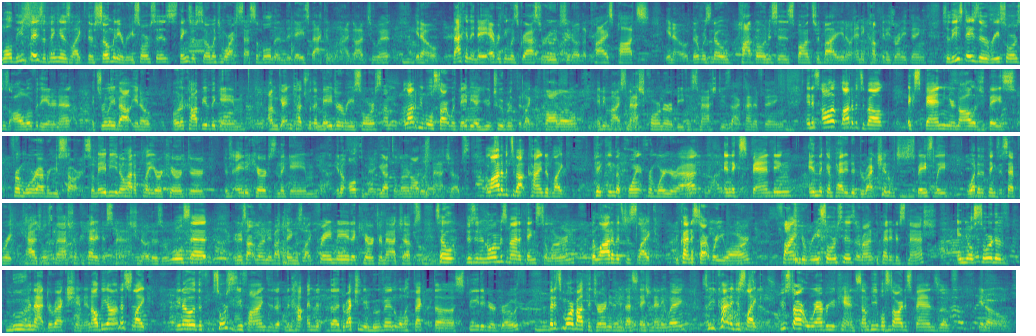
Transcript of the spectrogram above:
Well, these days the thing is like there's so many resources. Things are so much more accessible than the days back in when I got to it. You know, back in the day everything was grassroots. You know, the prize pots. You know, there was no pot bonuses sponsored by you know any companies or anything. So these days there are resources all over the internet. It's really about you know own a copy of the game. Um, get in touch with a major resource. Um, a lot of people will start with maybe a YouTuber that like to follow, maybe My Smash Corner or Beefy Smash Doods that kind of thing. And it's all a lot of it's about expanding your knowledge base from wherever you start. So maybe you know how to play your character. There's 80 characters in the game. You know, Ultimate, you have to learn all those matchups. A lot of it's about kind of like picking the point from where you're at and expanding in the competitive direction, which is just basically what are the things that separate casual Smash from competitive Smash. You know, there's a rule set. You're gonna start learning about things like frame data, character matchups. So there's an enormous amount of things to learn, but a lot of it's just like you kind of start where you are find resources around competitive Smash, and you'll sort of move in that direction. And I'll be honest, like you know, the sources you find and, how, and the, the, direction you move in will affect the speed of your growth. But it's more about the journey than the destination anyway. So you kind of just like you start wherever you can. Some people start as fans of you know.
